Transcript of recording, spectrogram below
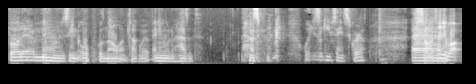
But um, Anyone who's seen Up will know what I'm talking about. Anyone who hasn't, hasn't. Why does it keep saying squirrel? so I'll tell you Um, what.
